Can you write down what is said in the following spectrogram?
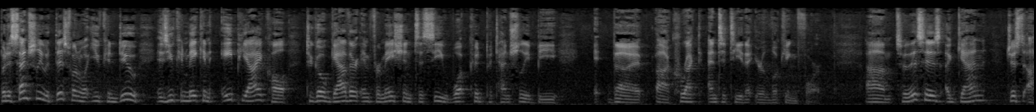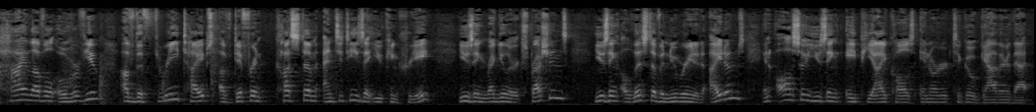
But essentially, with this one, what you can do is you can make an API call to go gather information to see what could potentially be the uh, correct entity that you're looking for. Um, so this is again just a high level overview of the three types of different custom entities that you can create using regular expressions, using a list of enumerated items, and also using API calls in order to go gather that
